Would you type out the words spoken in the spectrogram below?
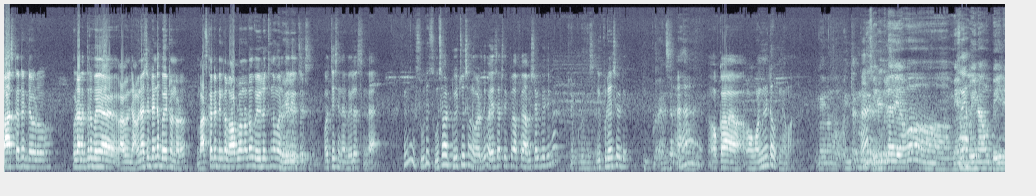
భాస్కర్ రెడ్డి ఎవడు ఇప్పుడు వాళ్ళిద్దరు బయ అవినాష్ రెడ్డి అంటే బయట ఉన్నాడు. భాస్కర్ రెడ్డి ఇంకా లోపల ఉన్నాడో బెయిల్ వచ్చిందో మరి తెలియదు. వచ్చేసింది. బెయిల్ వచ్చిందా? చూడు చూసావా ట్వీట్ చూసాను వాడిది వైఎస్ఆర్సీపీ అఫీషియల్ పేజీలో? ఇప్పుడు వేసాడు? ఒక వన్ మినిట్ అవుతుందేమో. నేను ఇంతకు ఆ? సిమ్లో ఏమో మేము పోయినాము బెయిల్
